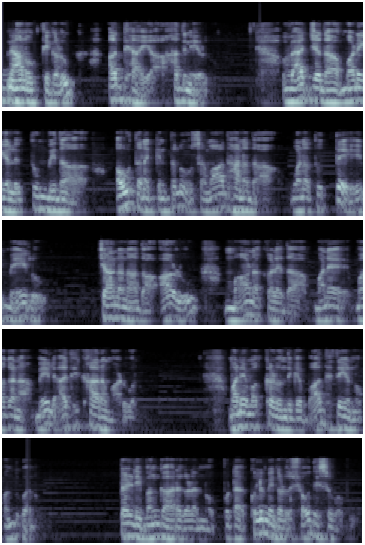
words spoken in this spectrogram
ಜ್ಞಾನೋಕ್ತಿಗಳು. ಅಧ್ಯಾಯ ಹದಿನೇಳು. ವ್ಯಾಜ್ಯದ ಮನೆಯಲ್ಲಿ ತುಂಬಿದ ಔತಣಕ್ಕಿಂತಲೂ ಸಮಾಧಾನದ ಒಣತುತ್ತೆ ಮೇಲು. ಚಾನನಾದ ಆಳು ಮಾನ ಕಳೆದ ಮನೆ ಮಗನ ಮೇಲೆ ಅಧಿಕಾರ ಮಾಡುವನು. ಮನೆ ಮಕ್ಕಳೊಂದಿಗೆ ಬಾಧ್ಯತೆಯನ್ನು ಹೊಂದುವನು. ಬೆಳ್ಳಿ ಬಂಗಾರಗಳನ್ನು ಪುಟ ಕುಲುಮೆಗಳು ಶೋಧಿಸುವವು.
